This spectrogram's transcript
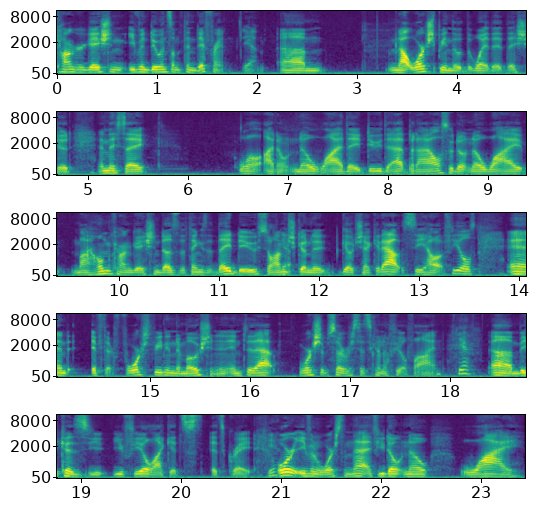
congregation even doing something different, Yeah. um, not worshiping the, the way that they should, and they say, well, I don't know why they do that, but I also don't know why my home congregation does the things that they do. So I'm Yep. just going to go check it out, see how it feels. And if they're force feeding emotion into that worship service, it's going to feel fine. Yeah. Um, because you, you feel like it's it's great. Yeah. Or even worse than that, if you don't know why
